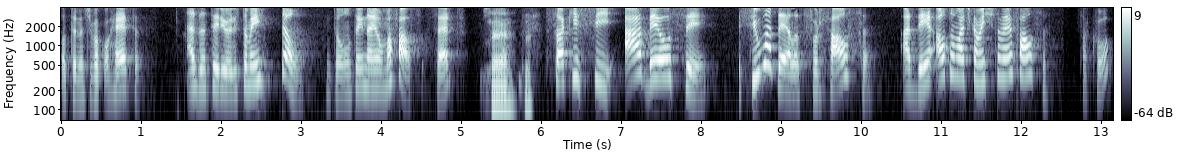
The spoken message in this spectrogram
alternativa correta, as anteriores também estão. Então não tem nenhuma falsa, certo? Certo. Só que se A, B ou C, se uma delas for falsa, a D automaticamente também é falsa. Sacou?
